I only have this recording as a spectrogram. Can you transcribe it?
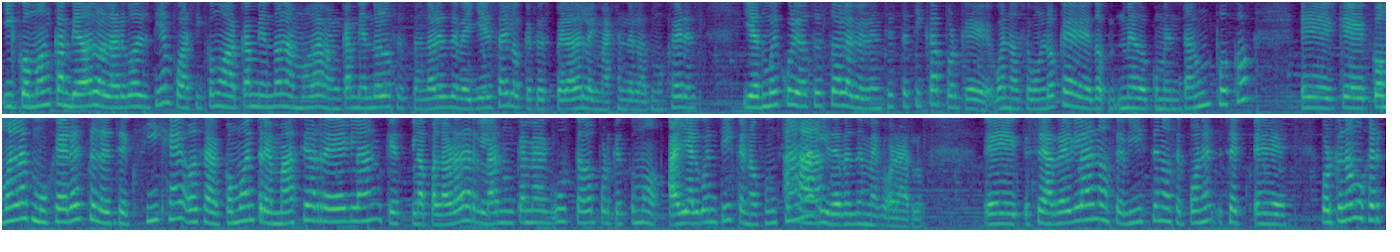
Y cómo han cambiado a lo largo del tiempo, así como va cambiando la moda, van cambiando los estándares de belleza y lo que se espera de la imagen de las mujeres. Y es muy curioso esto de la violencia estética porque, bueno, según lo que do- me documentaron un poco, eh, que como en las mujeres se les exige, o sea, como entre más se arreglan, que la palabra de arreglar nunca me ha gustado porque es como hay algo en ti que no funciona Ajá. y debes de mejorarlo. Eh, se arreglan o se visten o se ponen, se, eh, porque una mujer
